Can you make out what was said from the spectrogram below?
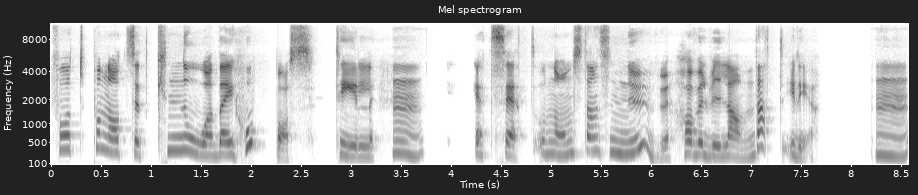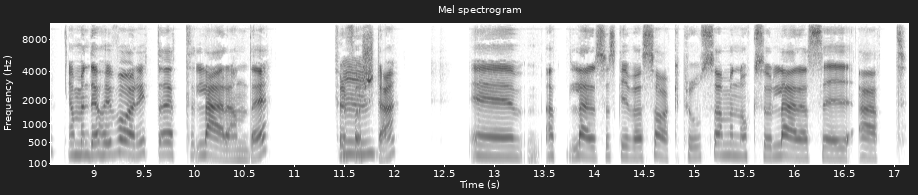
fått på något sätt knåda ihop oss till Mm. ett sätt och någonstans nu har väl vi landat i det. Mm. Ja, men det har ju varit ett lärande, för det Mm. första. Eh, att lära sig att skriva sakprosa, men också lära sig att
